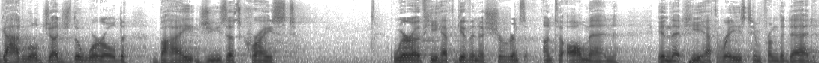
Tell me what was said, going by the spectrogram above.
God will judge the world by Jesus Christ, whereof he hath given assurance unto all men, in that he hath raised him from the dead.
